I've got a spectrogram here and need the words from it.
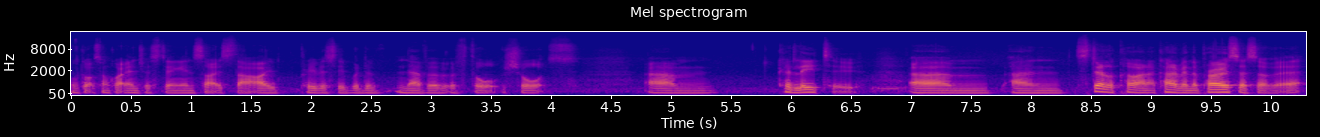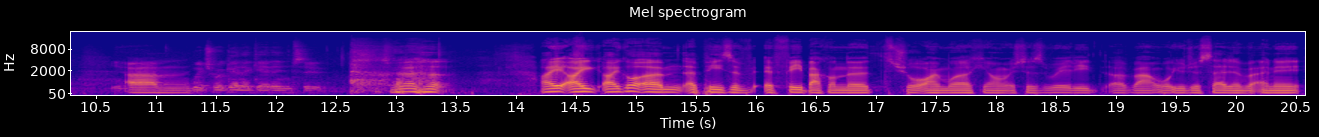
I've got some quite interesting insights that I previously would have never have thought shorts um, could lead to, um, and still kind of, kind of in the process of it. Yeah. Um, Which we're going to get into. I, I, I got um, a piece of, of, feedback on the short I'm working on, which is really about what you just said. And it,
